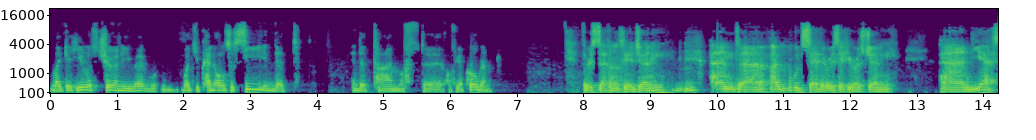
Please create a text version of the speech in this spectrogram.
like a hero's journey where what you can also see in that in that time of the of your program? There is definitely a journey, mm-hmm. and uh, I would say there is a hero's journey. And yes,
